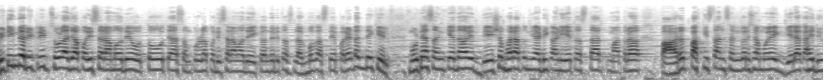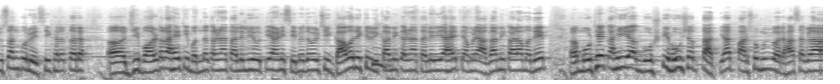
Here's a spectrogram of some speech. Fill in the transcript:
बिटिंग द रिट्रीट सोहळा ज्या परिसरामध्ये होतो त्या संपूर्ण परिसरामध्ये एकंदरीतच लगबग असते. पर्यटक देखील मोठ्या संख्येनं देशभरातून या ठिकाणी येत असतात. मात्र भारत पाकिस्तान संघर्षामुळे गेल्या काही दिवसांपूर्वीच ही खरं तर जी बॉर्डर आहे ती बंद करण्यात आलेली होती आणि सीमेजवळची गावं देखील रिकामी करण्यात आलेली आहे त्यामुळे आगामी काळ काळामध्ये मोठे काही गोष्टी होऊ शकतात. याच पार्श्वभूमीवर हा सगळा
